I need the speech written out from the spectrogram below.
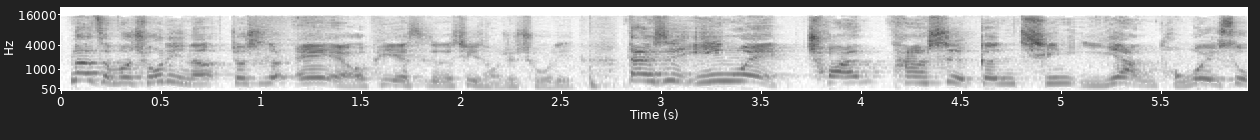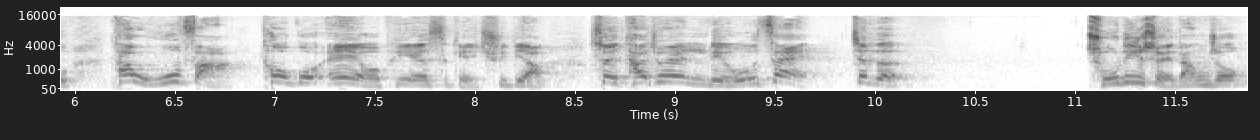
那怎么处理呢？就是 ALPS 这个系统去处理。但是因为氚它是跟氢一样同位素，它无法透过 ALPS 给去掉，所以它就会留在这个。处理水当中，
